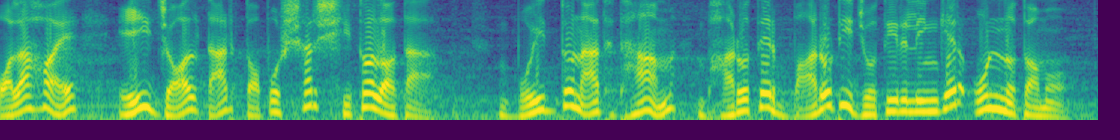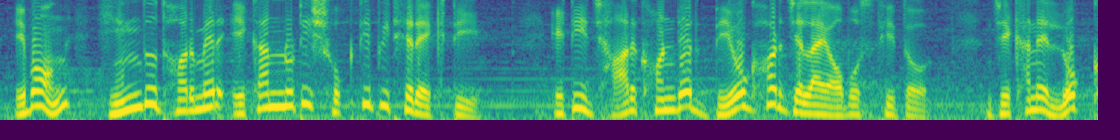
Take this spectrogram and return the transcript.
বলা হয়, এই জল তার তপস্যার শীতলতা। বৈদ্যনাথ ধাম ভারতের বারোটি জ্যোতির্লিঙ্গের অন্যতম এবং হিন্দু ধর্মের একান্নটি শক্তিপীঠের একটি। এটি ঝাড়খণ্ডের দেওঘর জেলায় অবস্থিত, যেখানে লক্ষ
